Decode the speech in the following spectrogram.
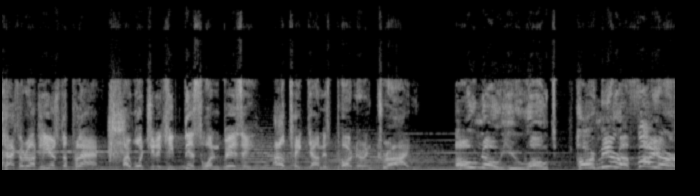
Kakarot, here's the plan. I want you to keep this one busy. I'll take down his partner in crime. Oh, no, you won't. Hermila, fire!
